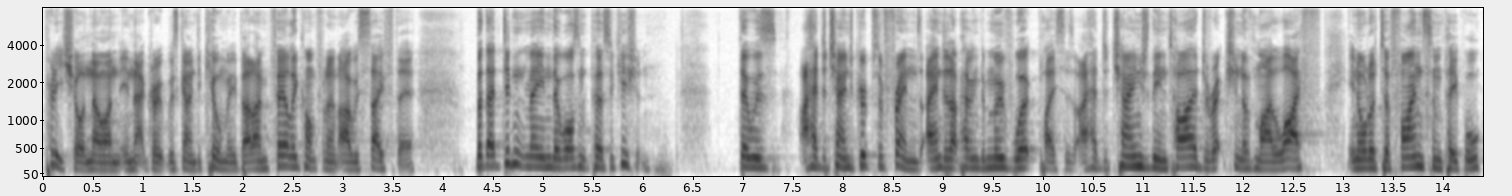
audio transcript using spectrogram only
pretty sure no one in that group was going to kill me, but I'm fairly confident I was safe there. But that didn't mean there wasn't persecution. There was, I had to change groups of friends. I ended up having to move workplaces. I had to change the entire direction of my life in order to find some people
